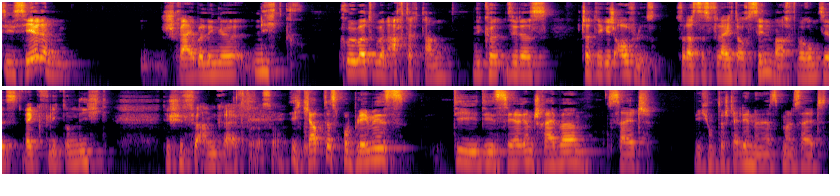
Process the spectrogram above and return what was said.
die Serienschreiberlinge nicht gröber drüber nachgedacht haben, wie könnten sie das strategisch auflösen, sodass das vielleicht auch Sinn macht, warum sie jetzt wegfliegt und nicht die Schiffe angreift oder so. Ich glaube, das Problem ist, die, die Serienschreiber seit, ich unterstelle ihnen erstmal seit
